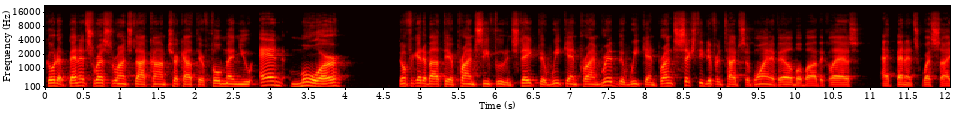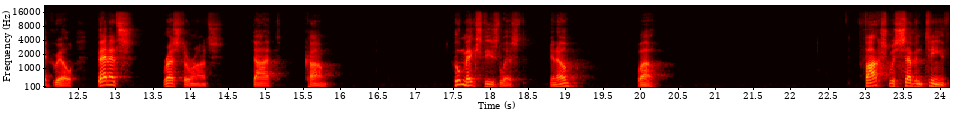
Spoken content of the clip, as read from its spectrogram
Go to bennettsrestaurants.com, check out their full menu and more. Don't forget about their prime seafood and steak, their weekend prime rib, the weekend brunch, 60 different types of wine available by the glass at Bennett's West Side Grill. Bennettsrestaurants.com. Who makes these lists? You know? Wow. Fox was 17th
